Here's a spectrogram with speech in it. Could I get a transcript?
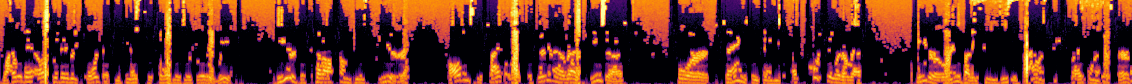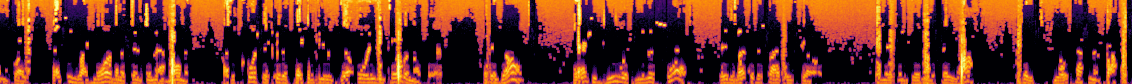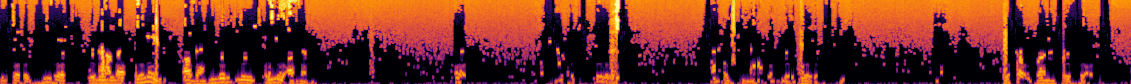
why would they else would they record this? This makes the soldiers look really weak. Peter just cut off some dude's ear. All these disciples, if they're going to arrest Jesus for saying some things, of course they would arrest Peter or anybody who uses violence to strike one of their servants. Like, that seems like more of an offense in that moment. Like, of course they could have taken Peter to jail or even killed him up there. But they don't. They actually do what Jesus said. They let the disciples go. And they think they're going to say why. Because the Old Testament prophecy said that Jesus would not let any of them, he wouldn't lose any of them. But what happens not really good. They start running for his head.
